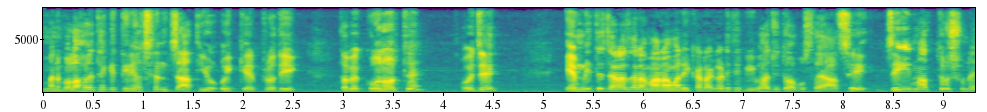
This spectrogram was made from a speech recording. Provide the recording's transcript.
মানে বলা হয়ে থাকে তিনি হচ্ছেন জাতীয় ঐক্যের প্রতীক। তবে কোন অর্থে? ওই যে এমনিতে যারা যারা মারামারি কাটাকাটিতে বিভাজিত অবস্থায় আছে, যেই মাত্র শুনে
